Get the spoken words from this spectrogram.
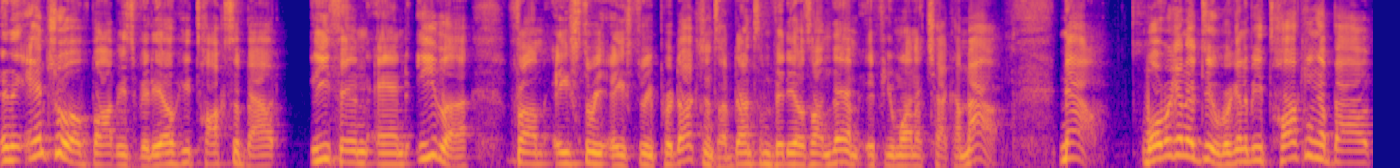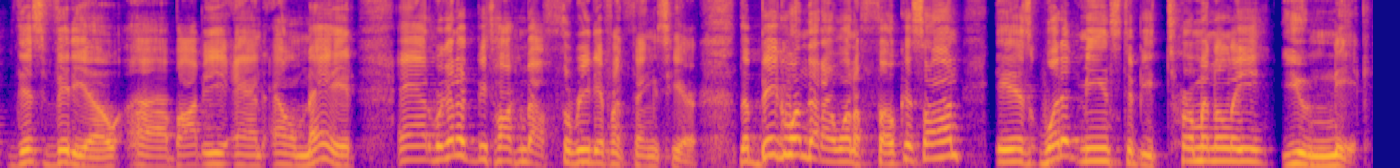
In the intro of Bobby's video, he talks about Ethan and Hila from H3H3 Productions. I've done some videos on them if you wanna check them out. Now, what we're gonna do, we're gonna be talking about this video uh, Bobby and Elle made, and we're gonna be talking about three different things here. The big one that I wanna focus on is what it means to be terminally unique.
